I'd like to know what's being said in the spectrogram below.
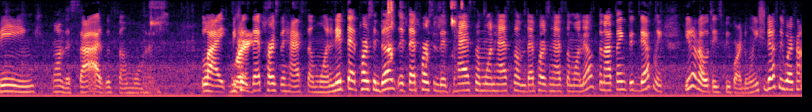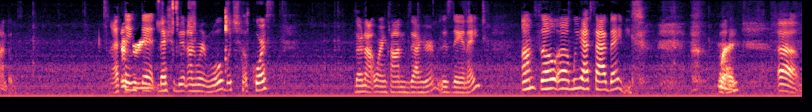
being on the side with someone. Like because Right. that person has someone, and if that person does, if that person that has someone has some, that person has someone else, then I think that definitely you don't know what these people are doing. You should definitely wear condoms. I think Agreed. that that should be an unwritten rule, which of course they're not wearing condoms out here in this day and age. Um, so um, we have side babies. Right. Um,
